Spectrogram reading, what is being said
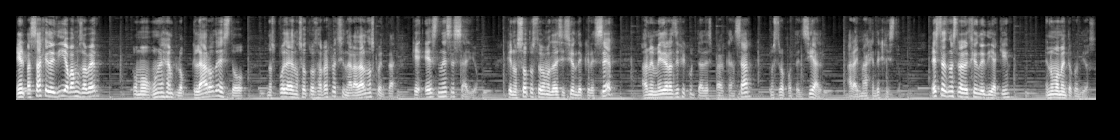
En el pasaje de hoy día vamos a ver como un ejemplo claro de esto nos puede a nosotros a reflexionar, a darnos cuenta que es necesario que nosotros tomemos la decisión de crecer aún en medio de las dificultades para alcanzar nuestro potencial a la imagen de Cristo. Esta es nuestra lección de hoy día aquí, en un momento con Dios.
